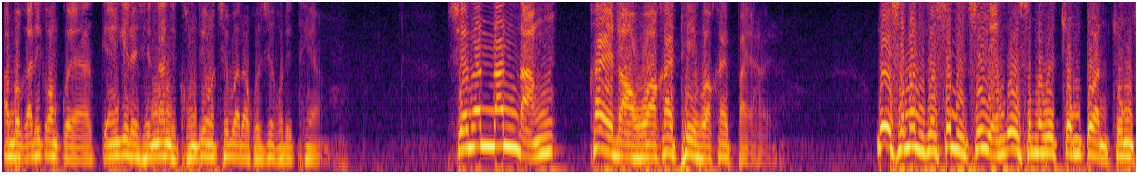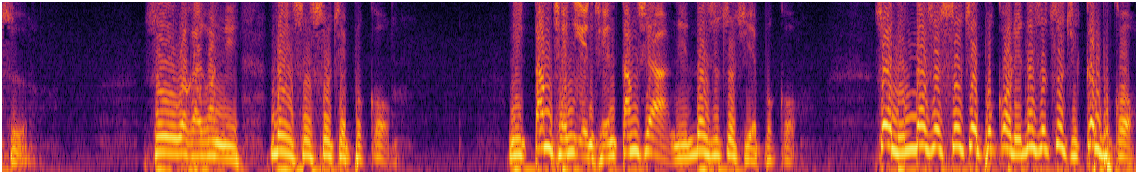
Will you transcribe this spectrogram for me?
啊，无跟你讲过啊，今日的是咱是空中切不来分析给你听。现在咱人。开老化，开退化，开白害。为什么你的身体资源为什么会中断、终止？所以我感觉你认识世界不够，你当前、眼前、当下，你认识自己也不够。所以你认识世界不够，你认识自己更不够。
